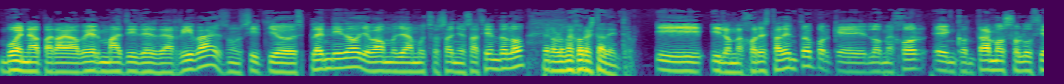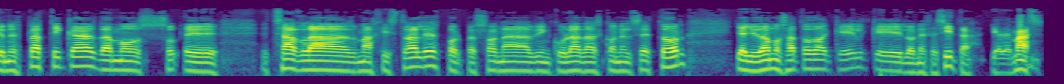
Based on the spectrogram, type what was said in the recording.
buena para ver Madrid desde arriba, es un sitio espléndido, llevamos ya muchos años haciéndolo. Pero lo mejor está dentro. Y, y lo mejor está dentro porque lo mejor encontramos soluciones prácticas, damos eh, charlas magistrales por personas vinculadas con el sector y ayudamos a todo aquel que lo necesita. Y además,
